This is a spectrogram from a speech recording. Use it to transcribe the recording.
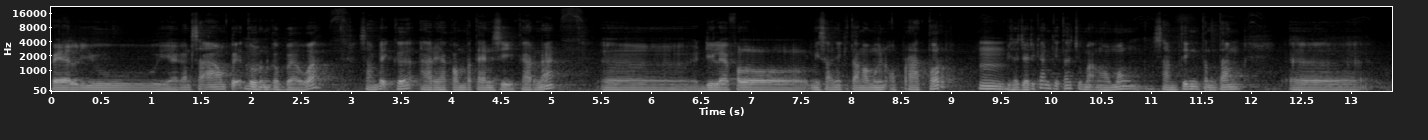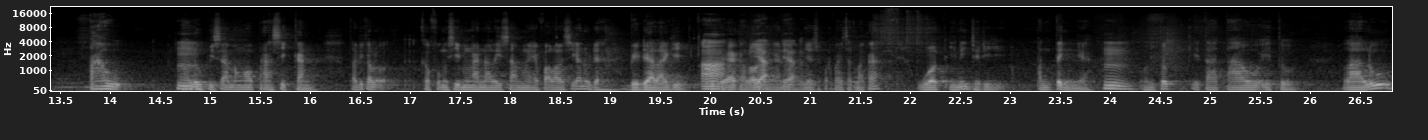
value, ya kan, sampai turun ke bawah, sampai ke area kompetensi. Karena eh, di level misalnya kita ngomongin operator, bisa jadi kan kita cuma ngomong something tentang eh, tahu, lalu bisa mengoperasikan. Tapi kalau ke fungsi menganalisa, mengevaluasi kan udah beda lagi, Ah, gitu ya. Kalau ya, dengan ya. punya supervisor, maka word ini jadi penting ya Hmm. untuk kita tahu itu. Lalu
